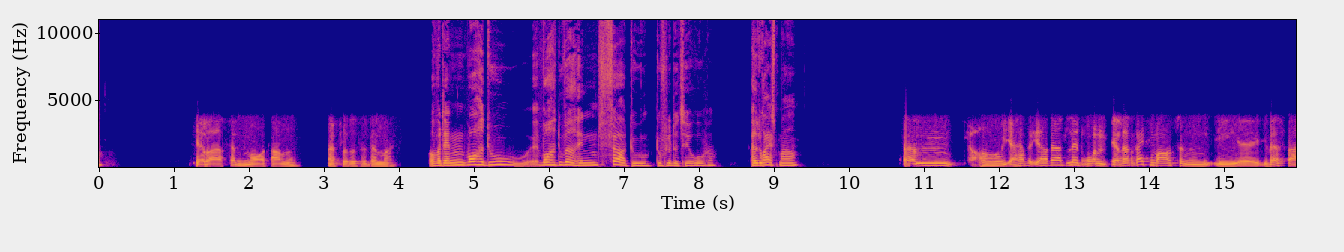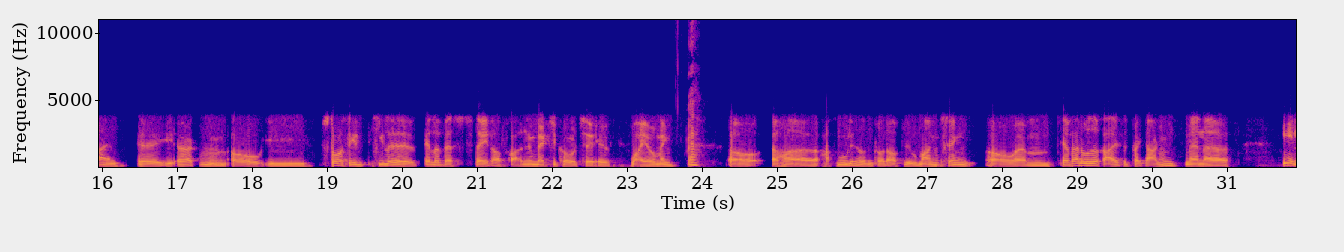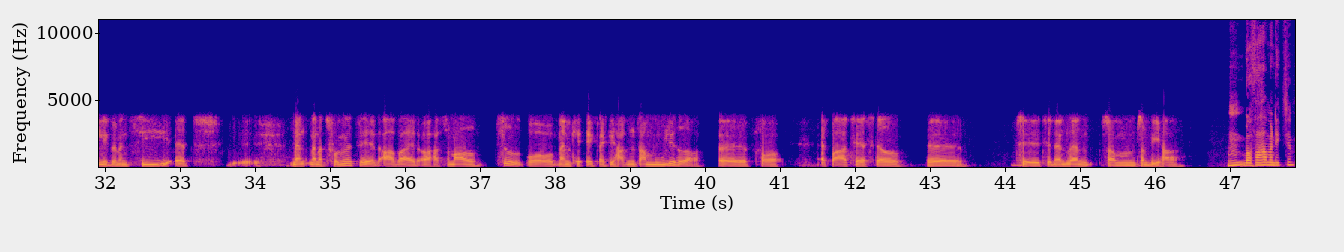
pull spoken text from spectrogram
Jeg var 15 år gammel jeg flyttede til Danmark. Og hvordan, hvor havde du, hvor havde du været henne, før du, du flyttede til Europa? Havde du rejst meget? Um, jo, jeg har, jeg har været lidt rundt. Jeg har været rigtig meget sådan i, uh, i Vestegn, uh, i ørkenen og i stort set hele alle veststater fra New Mexico til uh, Wyoming. Ja. Og jeg har haft muligheden for at opleve mange ting. Og um, jeg har været ude at rejse et par gange, men uh, egentlig vil man sige, at øh, man, man er tvunget til at arbejde og har så meget tid, hvor man kan, ikke rigtig har den samme muligheder øh, for at bare tage afsted øh, til, til et andet land, som, som vi har. Mm, hvorfor har man ikke det?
